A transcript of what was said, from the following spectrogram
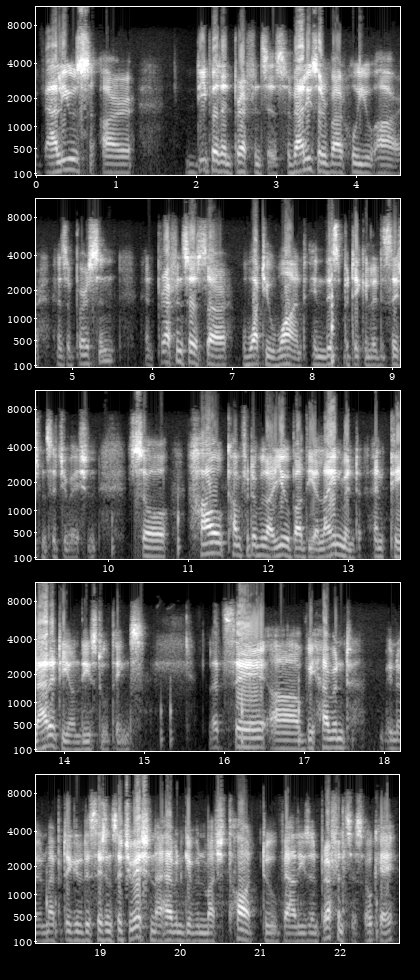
Values are deeper than preferences. Values are about who you are as a person and preferences are what you want in this particular decision situation. So, how comfortable are you about the alignment and clarity on these two things? Let's say uh, we haven't, you know, in my particular decision situation, I haven't given much thought to values and preferences. Okay,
